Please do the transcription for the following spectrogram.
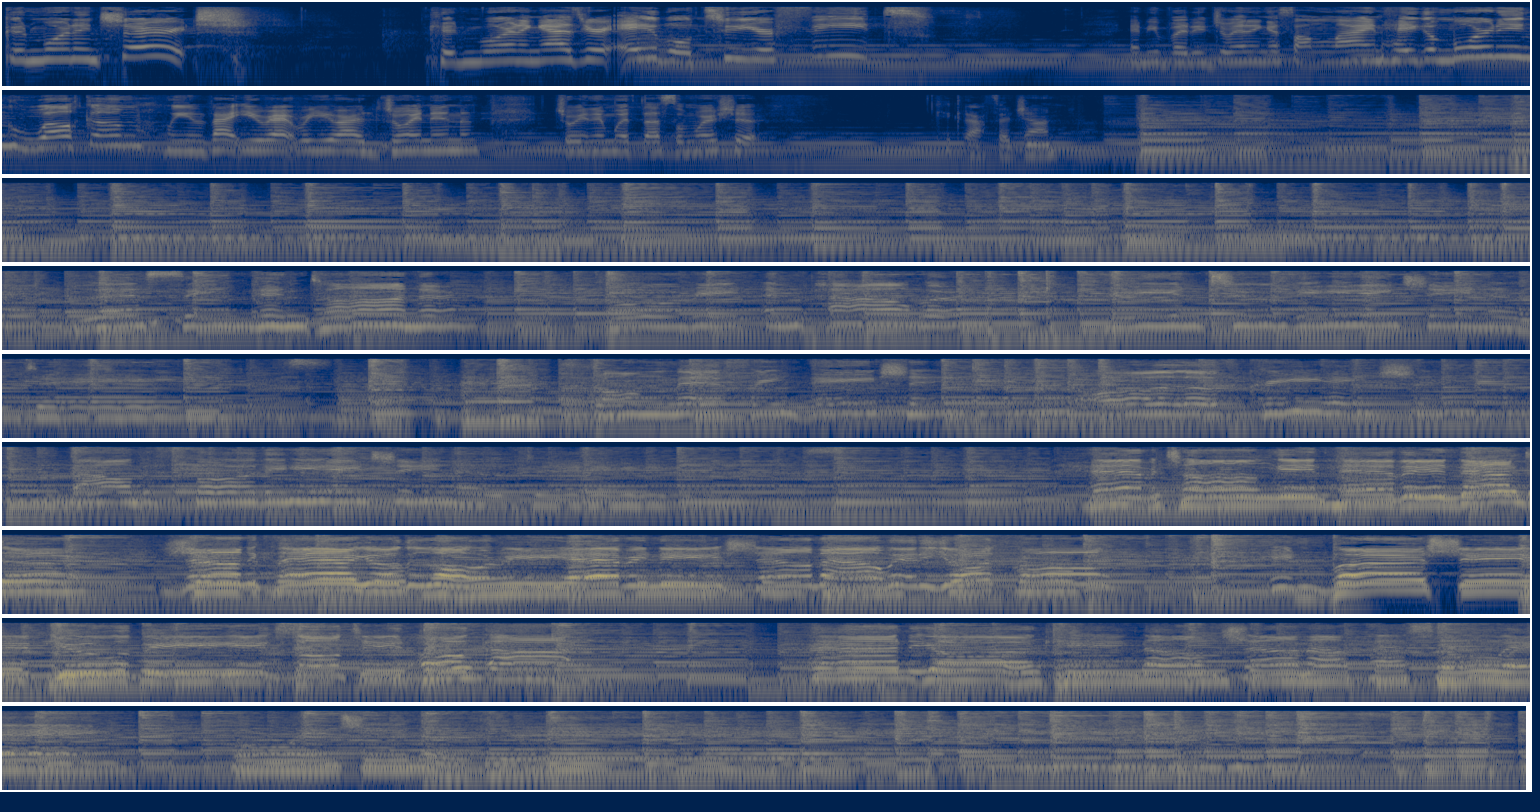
Good morning, church. Good morning as you're able to your feet. Anybody joining us online? Hey, good morning. Welcome. We invite you right where you are. Join in, join in with us in worship. Kick it off there, John. Blessing and honor, declare your glory. Every knee shall bow at your throne. In worship you will be exalted, O God, and your kingdom shall not pass away, O ancient of days.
